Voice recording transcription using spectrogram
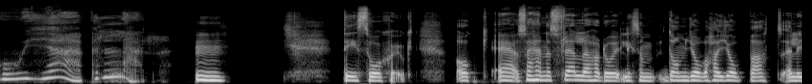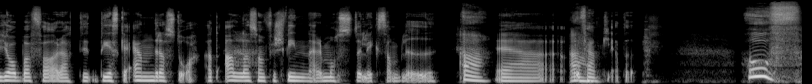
Åh jävlar. Mm. Det är så sjukt. Och, eh, så hennes föräldrar har då liksom, de jobb, har jobbat, eller jobbar för att det, det ska ändras då. Att alla som försvinner måste liksom bli Ah. eh, offentliga typ. Uff,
